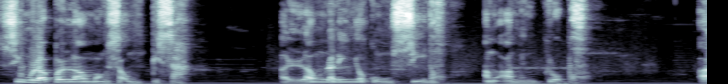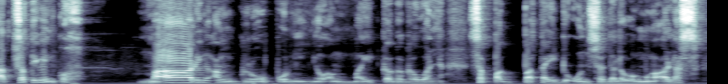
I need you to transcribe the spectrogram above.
simula pa lamang sa umpisa, alam na ninyo kung sino ang aming grupo. At sa tingin ko, maaring ang grupo ninyo ang may kagagawan sa pagpatay doon sa dalawang mga alas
